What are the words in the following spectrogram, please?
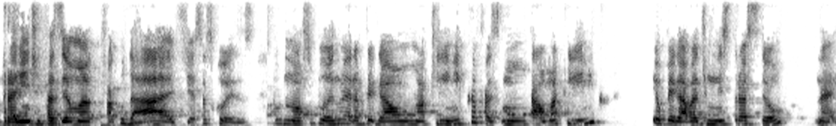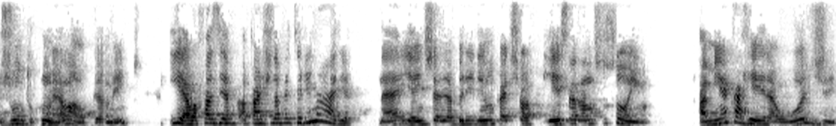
para a gente fazer uma faculdade, essas coisas. O nosso plano era pegar uma clínica, faz, montar uma clínica. Eu pegava administração, né, junto com ela, obviamente, e ela fazia a parte da veterinária, né? E a gente abriria um pet shop. Esse era o nosso sonho. A minha carreira hoje,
